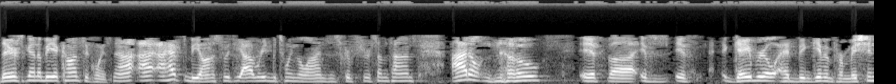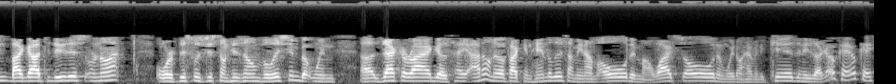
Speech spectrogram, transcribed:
there's going to be a consequence. Now, I, I have to be honest with you. I read between the lines in Scripture sometimes. I don't know if uh, if if Gabriel had been given permission by God to do this or not, or if this was just on his own volition. But when uh, Zechariah goes, "Hey, I don't know if I can handle this. I mean, I'm old and my wife's old and we don't have any kids," and he's like, "Okay, okay,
